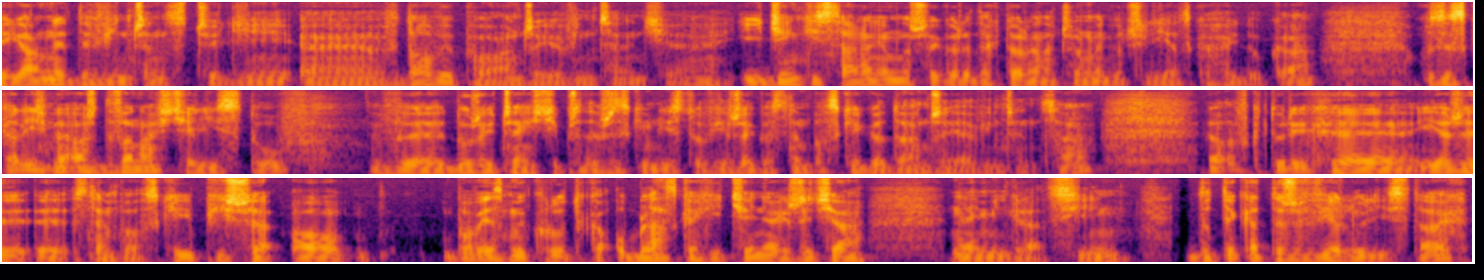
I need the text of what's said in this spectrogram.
Joanny de Vincenz, czyli e, wdowy po Andrzeju Wincencie i dzięki staraniom naszego redaktora naczelnego, czyli Jacka Hajduka, uzyskaliśmy aż 12 listów w dużej części przede wszystkim listów Jerzego Stępowskiego do Andrzeja Winczęca, no, w których e, Jerzy e, Stępowski pisze o powiedzmy krótko, o blaskach i cieniach życia na emigracji. Dotyka też w wielu listach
